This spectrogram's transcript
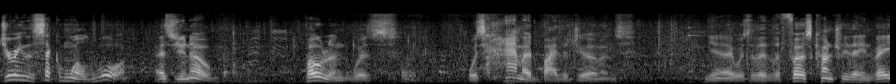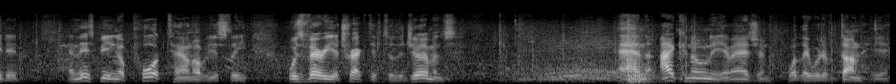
during the Second World War, as you know, Poland was was hammered by the Germans. You know, it was the, the first country they invaded. And this being a port town, obviously, was very attractive to the Germans. And I can only imagine what they would have done here.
